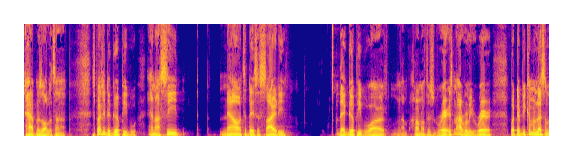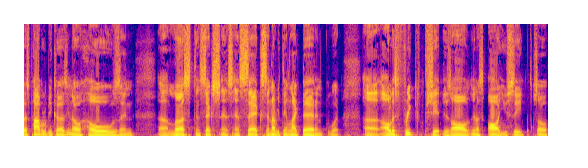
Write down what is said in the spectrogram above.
It happens all the time, especially the good people. And I see now in today's society that good people are I don't know if it's rare. It's not really rare, but they're becoming less and less popular because, you know, hoes and uh, lust and sex and, and, sex and everything like that and what uh, all this freak shit is all you know it's all you see. So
